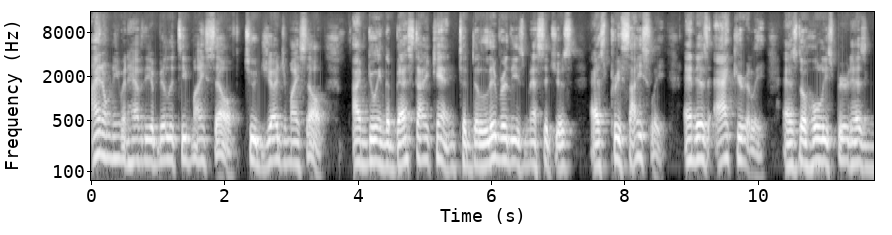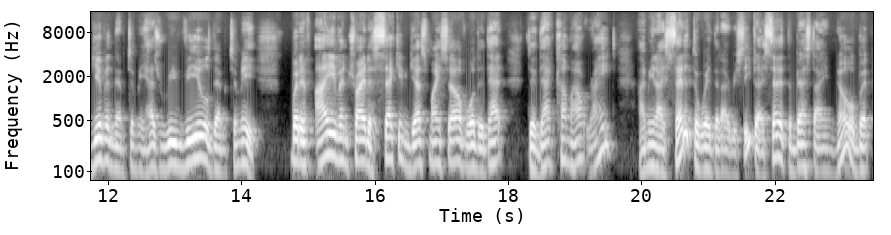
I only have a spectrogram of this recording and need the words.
I don't even have the ability myself to judge myself. I'm doing the best I can to deliver these messages as precisely and as accurately as the Holy Spirit has given them to me, has revealed them to me. But if I even try to second guess myself, well, did that, did that come out right? I mean, I said it the way that I received it. I said it the best I know, but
